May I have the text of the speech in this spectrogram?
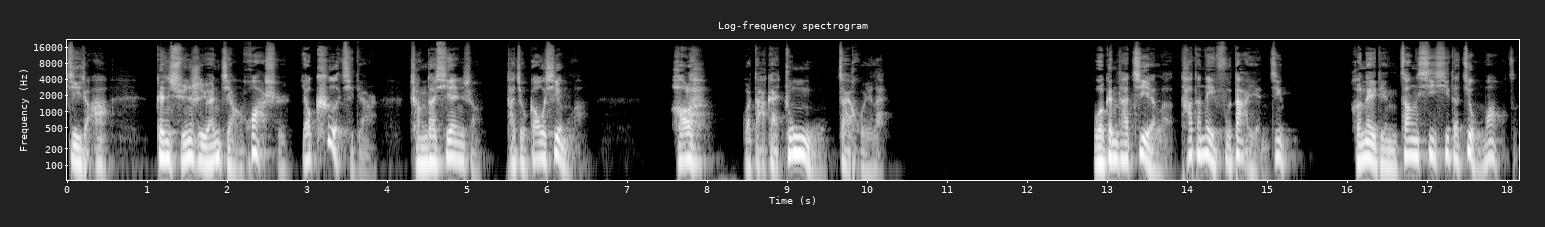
记着啊，跟巡视员讲话时要客气点儿，称他先生，他就高兴了。好了，我大概中午再回来。我跟他借了他的那副大眼镜，和那顶脏兮兮的旧帽子。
